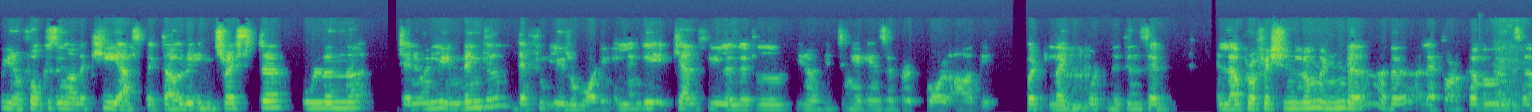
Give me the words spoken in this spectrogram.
യു നോ ഫോക്കസിങ് ഓൺ ദ കീ ആസ്പെക്ട് ആ ഒരു ഇൻട്രസ്റ്റ് ഉള്ളുന്ന് genuinely ഉണ്ടെങ്കിൽ definitely rewarding അല്ലെങ്കിൽ it can feel a little you know hitting against a brick wall ആദ്യം but like Mm. what Nitin said എല്ലാ പ്രൊഫഷനിലും ഉണ്ട് അത് അല്ലെ തുടക്കം അതെ. ഇറ്റ്സ്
